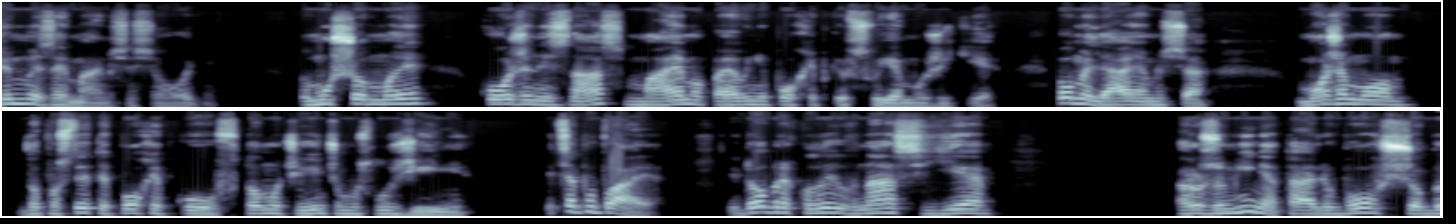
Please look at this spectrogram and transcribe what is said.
чим ми займаємося сьогодні. Тому що ми, кожен із нас, маємо певні похибки в своєму житті, помиляємося, можемо допустити похибку в тому чи іншому служінні. І це буває. І добре, коли в нас є розуміння та любов, щоб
